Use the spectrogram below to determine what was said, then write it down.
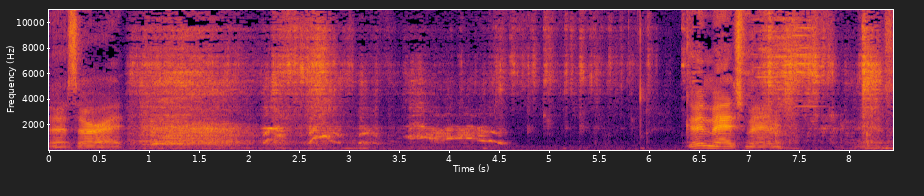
That's alright. Good match, man. Asshole.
